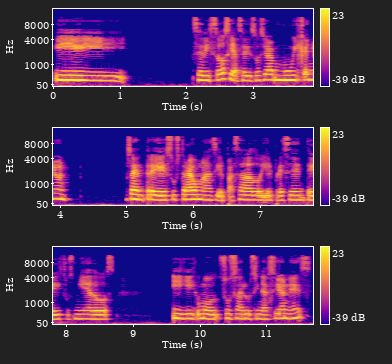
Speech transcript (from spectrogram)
Y se disocia, se disocia muy cañón. O sea, entre sus traumas y el pasado y el presente y sus miedos y como sus alucinaciones,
